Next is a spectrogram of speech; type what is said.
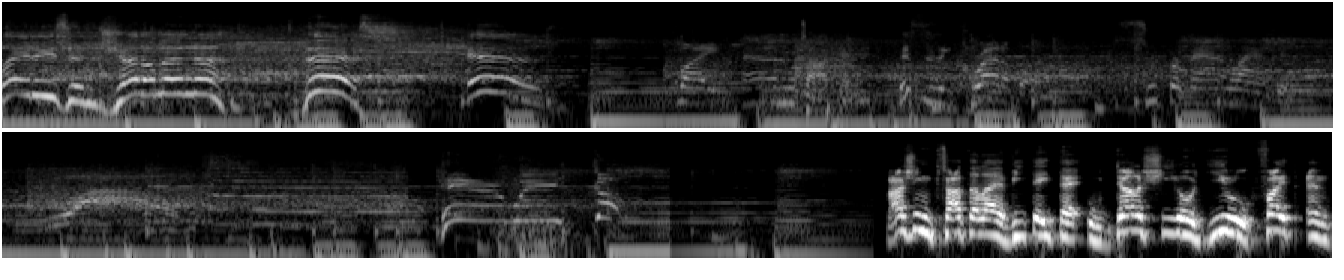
Ladies and gentlemen, this is fight and talking. This is incredible. Superman landed. Wow. Here we go. Vážení přátelé, vítejte u dalšího dílu Fight and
